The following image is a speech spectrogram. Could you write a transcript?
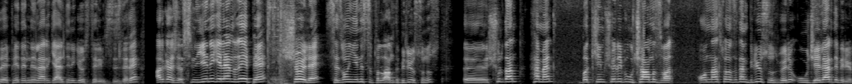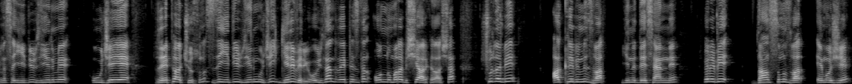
RP'de neler geldiğini göstereyim sizlere. Arkadaşlar şimdi yeni gelen RP şöyle. Sezon yeni sıfırlandı biliyorsunuz. Ee, şuradan hemen bakayım. Şöyle bir uçağımız var. Ondan sonra zaten biliyorsunuz böyle UC'ler de veriyor. Mesela 720 UC'ye RP açıyorsunuz. Size 720 UC'yi geri veriyor. O yüzden RP zaten 10 numara bir şey arkadaşlar. Şurada bir akrebimiz var. Yine desenli. Şöyle bir dansımız var. Emoji.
